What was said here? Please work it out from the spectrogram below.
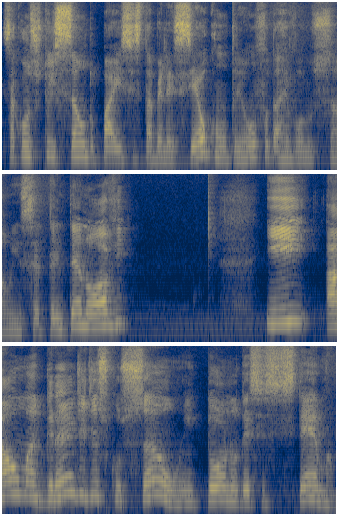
essa constituição do país se estabeleceu com o triunfo da Revolução em 79 e há uma grande discussão em torno desse sistema.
